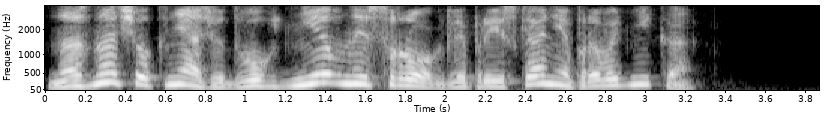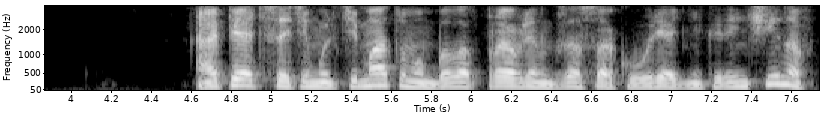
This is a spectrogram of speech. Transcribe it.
назначил князю двухдневный срок для приискания проводника — Опять с этим ультиматумом был отправлен к засаку урядник Ренчинов,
